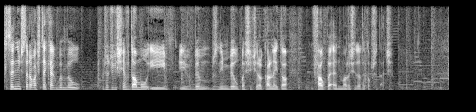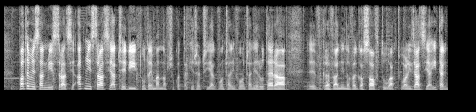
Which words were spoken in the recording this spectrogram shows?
chcę nim sterować tak jakbym był rzeczywiście w domu i, i bym z nim był sieci lokalnej, to VPN może się do tego przydać. Potem jest administracja. Administracja, czyli tutaj ma na przykład takie rzeczy jak włączanie, wyłączanie routera, y, wgrawanie nowego softu, aktualizacja itd.,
